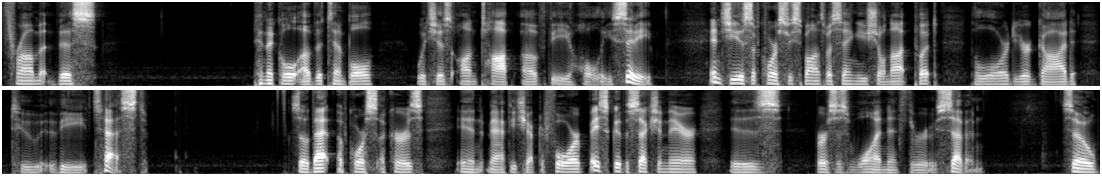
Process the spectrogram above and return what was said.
from this pinnacle of the temple, which is on top of the holy city. And Jesus, of course, responds by saying, You shall not put the Lord your God to the test. So that, of course, occurs in Matthew chapter 4. Basically, the section there is verses 1 through 7. So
